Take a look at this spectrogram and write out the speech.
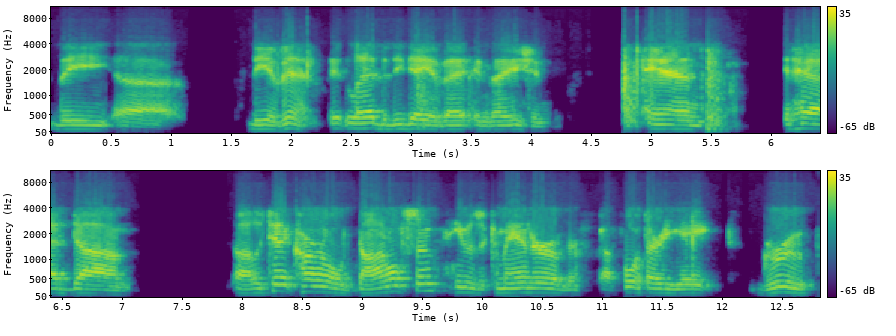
the, uh, the event. It led the D Day ev- invasion. And it had um, uh, Lieutenant Colonel Donalson. He was a commander of the uh, 438 group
